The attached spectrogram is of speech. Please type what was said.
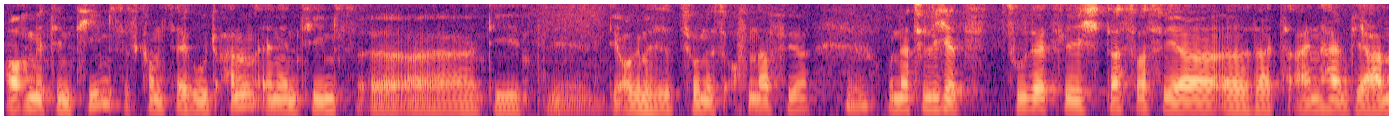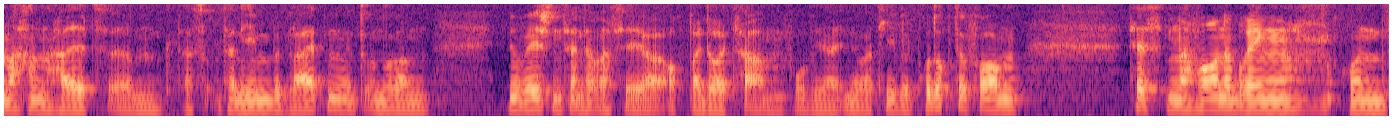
Auch mit den Teams, es kommt sehr gut an in den Teams. Äh, die, die, die Organisation ist offen dafür. Und natürlich jetzt zusätzlich das, was wir äh, seit eineinhalb Jahren machen, halt ähm, das Unternehmen begleiten mit unserem Innovation Center, was wir ja auch bei Deutz haben, wo wir innovative Produkte formen testen, nach vorne bringen und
